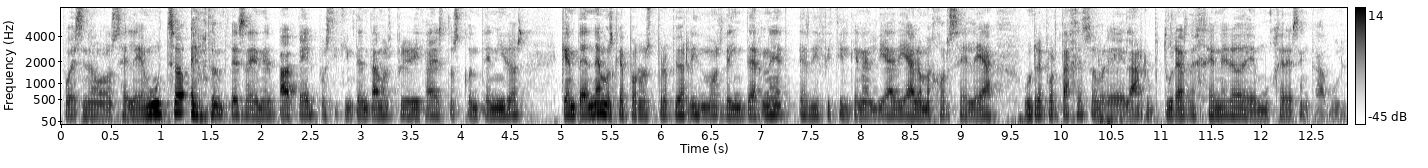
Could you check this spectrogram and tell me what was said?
pues no se lee mucho, entonces en el papel pues sí que intentamos priorizar estos contenidos que entendemos que por los propios ritmos de Internet es difícil que en el día a día a lo mejor se lea un reportaje sobre las rupturas de género de mujeres en Kabul.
